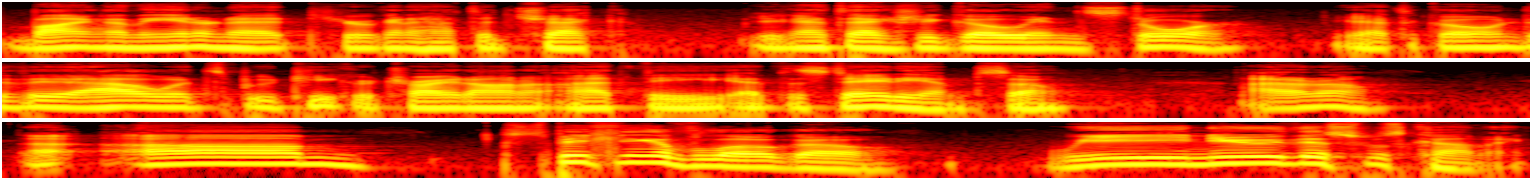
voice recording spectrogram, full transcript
buying on the internet, you're gonna have to check. You're gonna have to actually go in store. You have to go into the Alouettes boutique or try it on at the at the stadium. So, I don't know. Uh, um, speaking of logo, we knew this was coming.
